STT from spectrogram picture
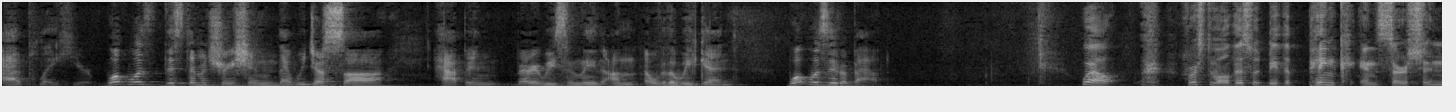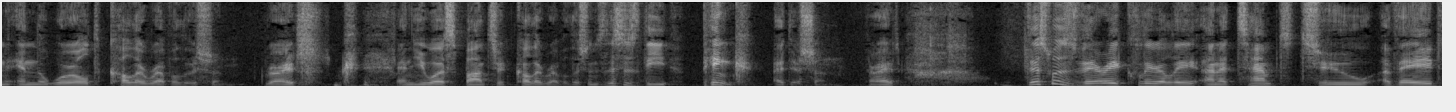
at play here? What was this demonstration that we just saw happen very recently on, over the weekend? What was it about? Well, first of all, this would be the pink insertion in the world color revolution, right? and US sponsored color revolutions. This is the pink edition, right? This was very clearly an attempt to evade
